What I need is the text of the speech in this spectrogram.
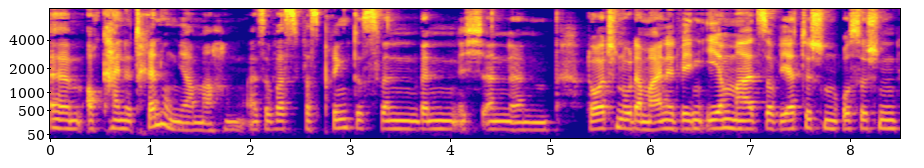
ähm, auch keine Trennung ja machen. Also was, was bringt es, wenn, wenn ich einen, deutschen oder meinetwegen ehemals sowjetischen, russischen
